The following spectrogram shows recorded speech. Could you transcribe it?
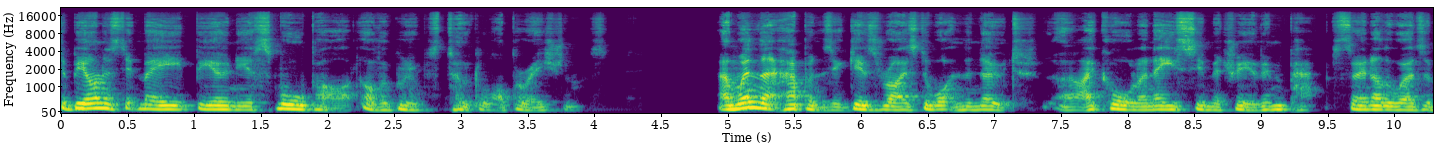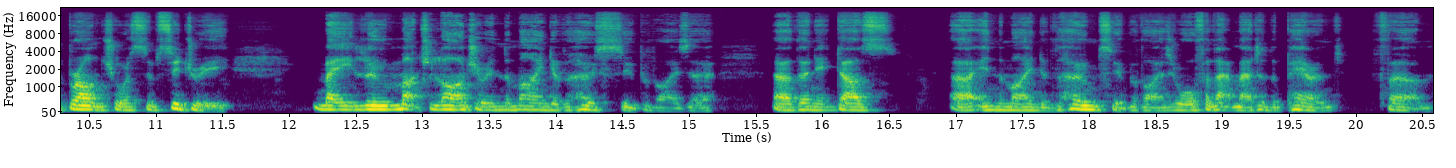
to be honest, it may be only a small part of a group's total operations. And when that happens, it gives rise to what in the note uh, I call an asymmetry of impact. So, in other words, a branch or a subsidiary may loom much larger in the mind of a host supervisor uh, than it does uh, in the mind of the home supervisor, or for that matter, the parent firm.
